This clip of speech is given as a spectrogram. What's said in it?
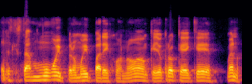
Es que está muy, pero muy parejo, ¿no? Aunque yo creo que hay que, bueno,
